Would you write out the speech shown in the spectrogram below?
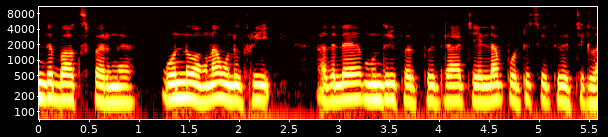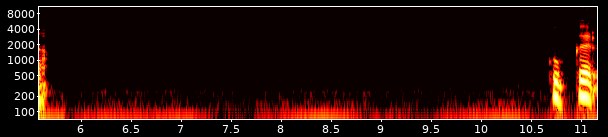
இந்த பாக்ஸ் பாருங்கள் ஒன்று வாங்கினா ஒன்று ஃப்ரீ அதில் முந்திரி பருப்பு திராட்சை எல்லாம் போட்டு சேர்த்து வச்சுக்கலாம். குக்கர்.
